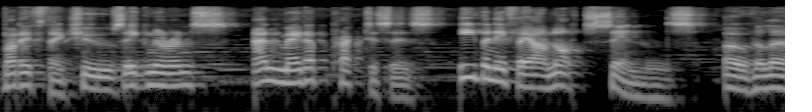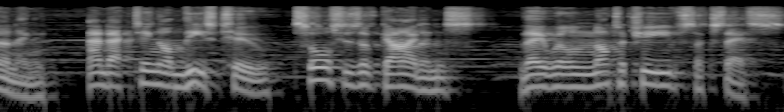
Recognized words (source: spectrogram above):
But if they choose ignorance, and made up practices, even if they are not sins, overlearning, and acting on these two sources of guidance, they will not achieve success.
